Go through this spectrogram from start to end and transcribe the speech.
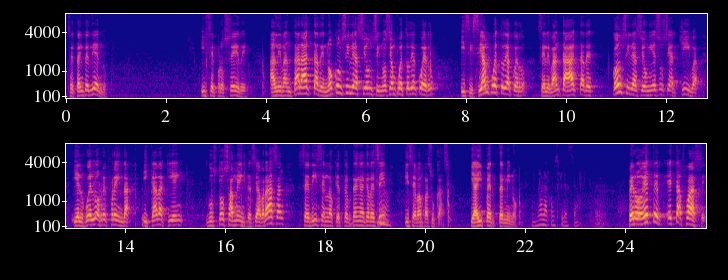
¿Se está entendiendo? Y se procede a levantar acta de no conciliación si no se han puesto de acuerdo, y si se han puesto de acuerdo, se levanta acta de conciliación y eso se archiva y el juez lo refrenda y cada quien gustosamente se abrazan, se dicen lo que tengan que decir y se van para su casa. Y ahí terminó. No la conciliación. Pero este, esta fase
